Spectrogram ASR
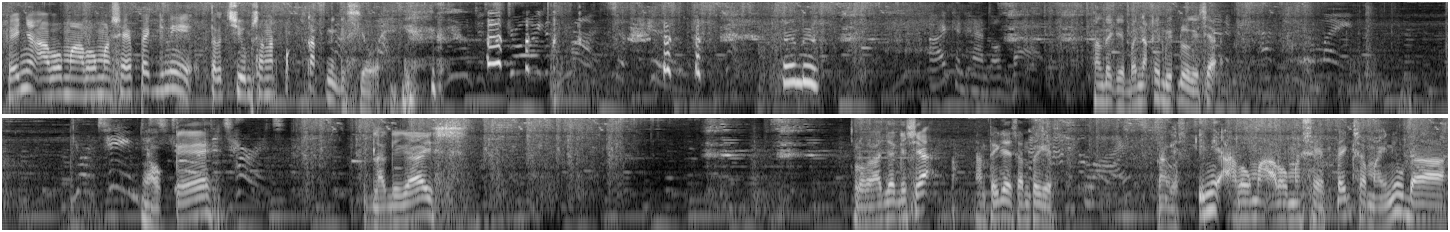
Kayaknya aroma-aroma sepek gini tercium sangat pekat nih, guys, yo. Aduh. Santai guys, banyakin duit dulu guys ya. Oke. Lagi guys. Keluar aja guys ya. Santai guys, santai guys. Nah guys, ini aroma-aroma sepek sama ini udah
